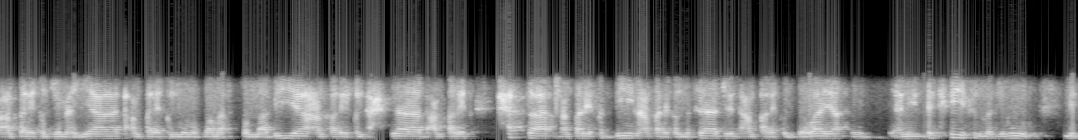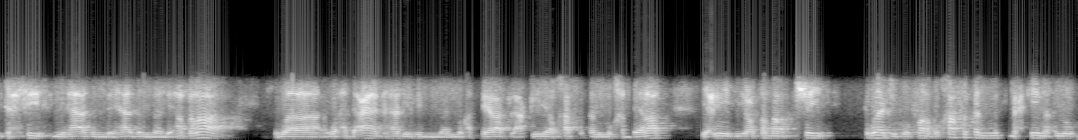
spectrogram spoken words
عن طريق الجمعيات عن طريق المنظمات الطلابية عن طريق الأحزاب عن طريق حتى عن طريق الدين عن طريق المساجد عن طريق الزوايا. يعني تكثيف المجهود للتحسيس لهذا لهذا لأضرار وأبعاد هذه المؤثرات العقلية وخاصة المخدرات يعني يعتبر شيء واجب وفرض وخاصة مثل ما حكينا إنه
